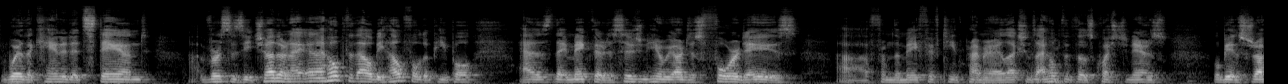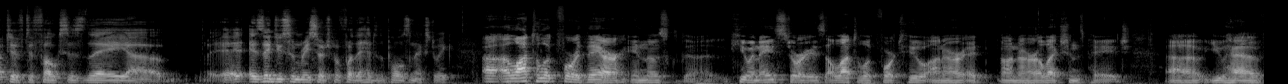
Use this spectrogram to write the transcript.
where the candidates stand uh, versus each other. And I, and I hope that that will be helpful to people as they make their decision. Here we are just four days uh, from the May 15th primary elections. I hope that those questionnaires will be instructive to folks as they uh, as they do some research before they head to the polls next week. Uh, a lot to look for there in those uh, Q and A stories. A lot to look for too on our ed- on our elections page. Uh, you have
